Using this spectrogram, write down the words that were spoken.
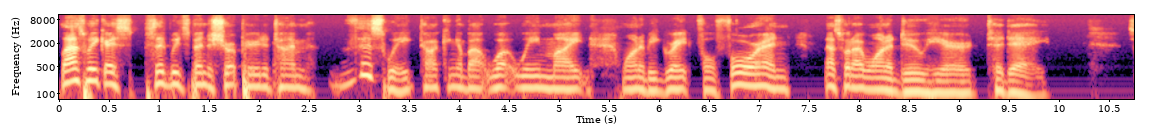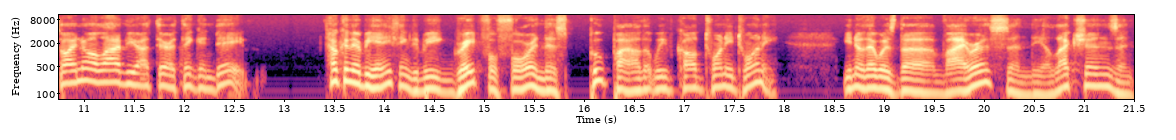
Last week, I said we'd spend a short period of time this week talking about what we might want to be grateful for. And that's what I want to do here today. So I know a lot of you out there are thinking, Dave, how can there be anything to be grateful for in this poop pile that we've called 2020? You know, there was the virus and the elections and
